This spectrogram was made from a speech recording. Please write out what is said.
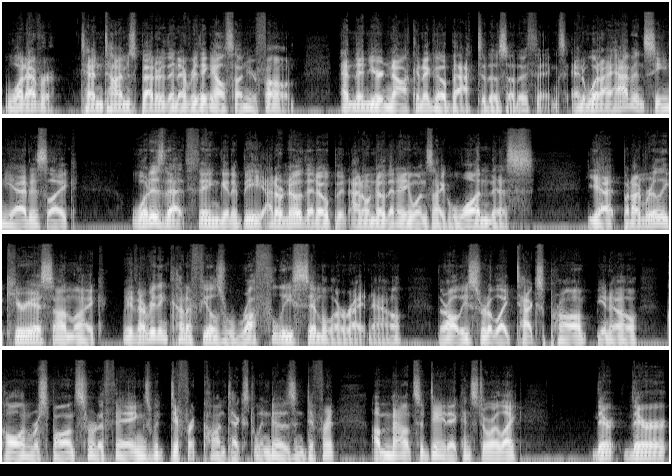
whatever 10 times better than everything else on your phone. And then you're not going to go back to those other things. And what i haven't seen yet is like what is that thing going to be? I don't know that open i don't know that anyone's like won this yet but i'm really curious on like if everything kind of feels roughly similar right now there are all these sort of like text prompt you know call and response sort of things with different context windows and different amounts of data can store. Like there, there,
